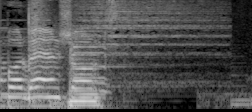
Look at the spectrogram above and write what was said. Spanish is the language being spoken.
por Ben Shorts.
